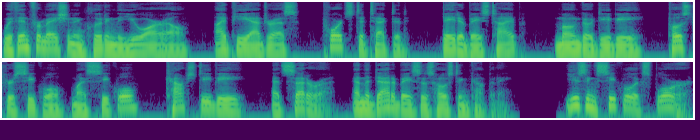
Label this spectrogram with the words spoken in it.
with information including the URL, IP address, ports detected, database type, MongoDB, PostgreSQL, MySQL, CouchDB, etc., and the database's hosting company. Using SQL Explorer.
